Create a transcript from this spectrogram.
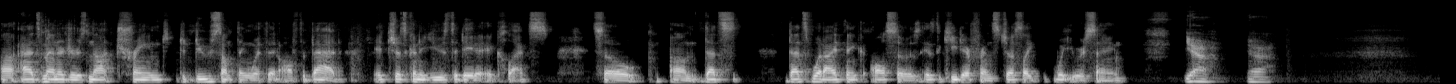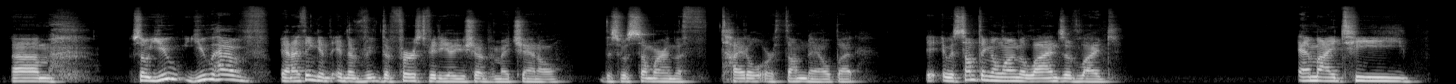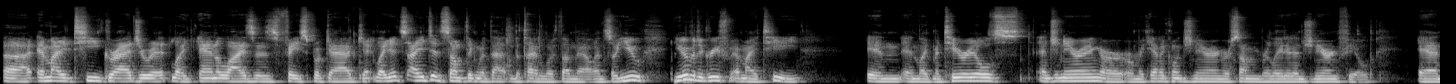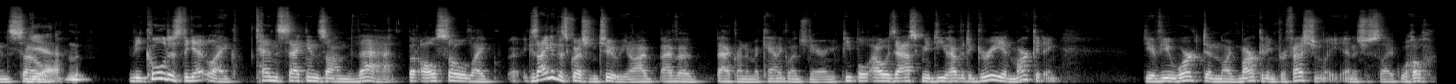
Uh, Ads Manager is not trained to do something with it off the bat. It's just going to use the data it collects. So um, that's that's what I think also is, is the key difference, just like what you were saying. Yeah, yeah. Um, so you you have, and I think in, in the the first video you showed up in my channel, this was somewhere in the th- title or thumbnail, but it, it, was something along the lines of like MIT uh, MIT graduate like analyzes Facebook ad can like it's I did something with that in the title or thumbnail, and so you you have a degree from MIT in in like materials engineering or, or mechanical engineering or some related engineering field, and so yeah it'd be cool just to get like 10 seconds on that but also like because i get this question too you know I, I, have a background in mechanical engineering. People always ask me do you have a degree in marketing? Do you have you worked in like marketing professionally? And it's just like well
